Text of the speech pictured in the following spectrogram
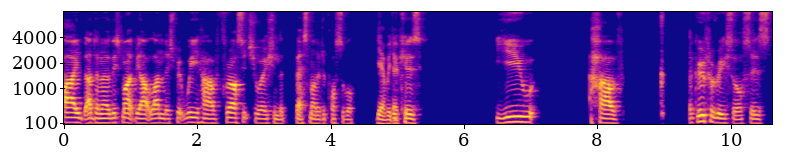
I I don't know. This might be outlandish, but we have for our situation the best manager possible. Yeah, we do because you have a group of resources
